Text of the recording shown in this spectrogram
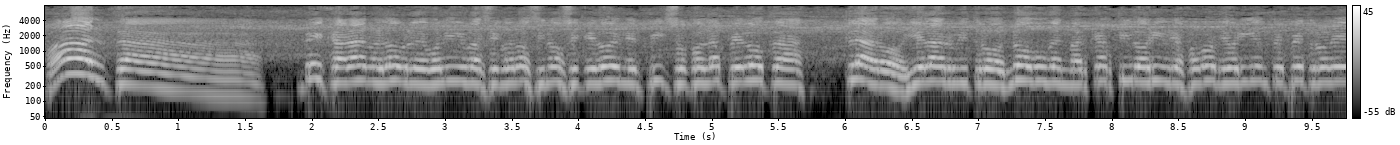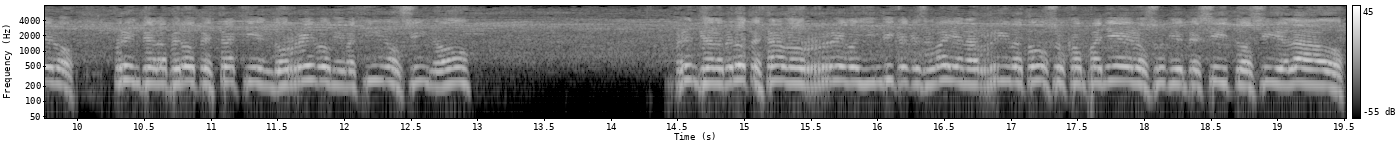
Falta. Bejarano, el hombre de Bolívar, se coló si no se quedó en el piso con la pelota. Claro, y el árbitro no duda en marcar tiro libre a favor de Oriente Petrolero. Frente a la pelota está aquí en Dorrego, me imagino, sí, ¿no? Frente a la pelota está Lorrego y indica que se vayan arriba todos sus compañeros. Un vientecito así helado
